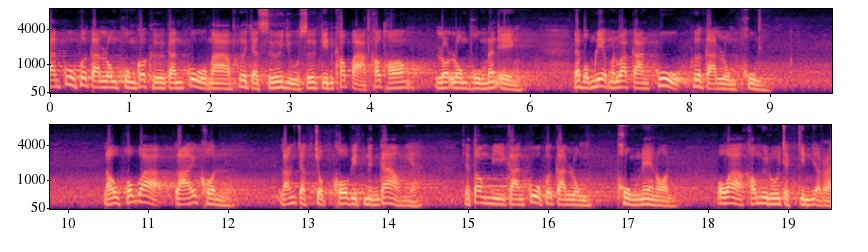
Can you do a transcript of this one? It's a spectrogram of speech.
การกู้เพื่อการลงพุงก็คือการกู้มาเพื่อจะซื้ออยู่ซื้อกินเข้าปากเข้าท้องลงพุงนั่นเอง และผมเรียกมันว่าการกู้เพื่อการลงพุง เราพบว่าหลายคน หลังจากจบโควิด -19 เนี่ยจะต้องมีการกู้เพื่อการลงพุงแน่นอน เพราะว่าเขาไม่รู้จะกินอะไร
